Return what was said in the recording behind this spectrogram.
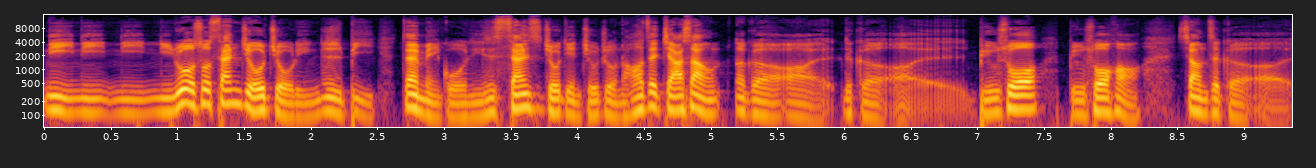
你你你你如果说三九九零日币，在美国你是三十九点九九，然后再加上那个呃那个呃，比如说比如说哈，像这个呃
